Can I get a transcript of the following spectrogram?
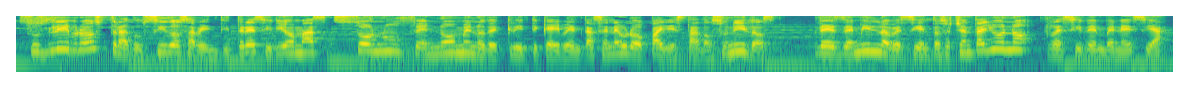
Sus libros, traducidos a 23 idiomas, son un fenómeno de crítica y ventas en Europa y Estados Unidos. Desde 1981 reside en Venecia.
